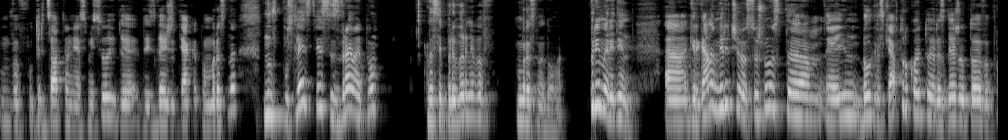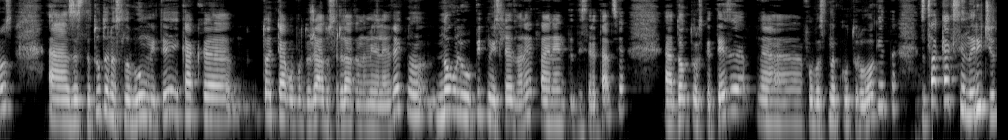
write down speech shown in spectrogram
в отрицателния смисъл и да, да изглежда тя като мръсна, но в последствие с времето да се превърне в мръсна дума. Пример един. А, Гергана Миричева всъщност е един български автор, който е разглеждал този въпрос а, за статута на слабоумните и как а, той тя го продължава до средата на миналия век, но много любопитно изследване, това е нейната дисертация, а, докторска теза а, в областта на културологията, за това как се наричат,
